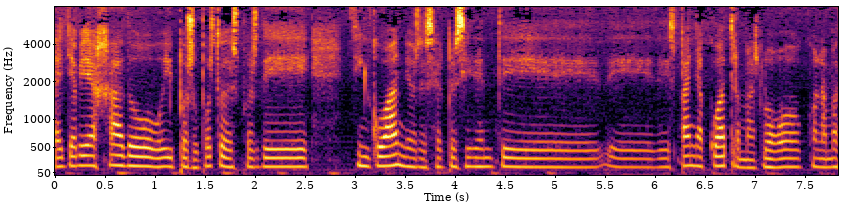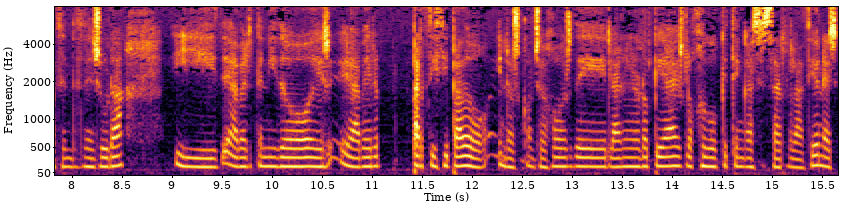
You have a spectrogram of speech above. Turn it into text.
haya viajado y por supuesto después de cinco años de ser presidente de, España, cuatro más luego con la moción de censura y haber tenido, eh, haber participado en los consejos de la Unión Europea, es lógico que tengas esas relaciones.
